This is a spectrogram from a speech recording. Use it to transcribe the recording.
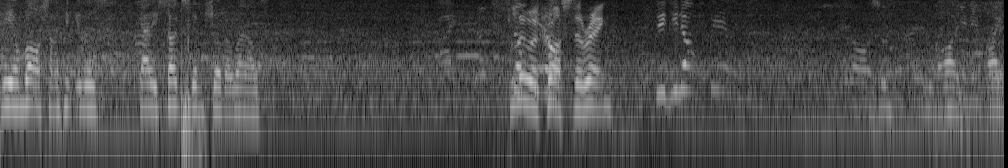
Liam Walsh, and I think it was Gary Sykes, I'm sure, that went out. Flew across the ring. Did you not feel it? Awesome. Aye, aye.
